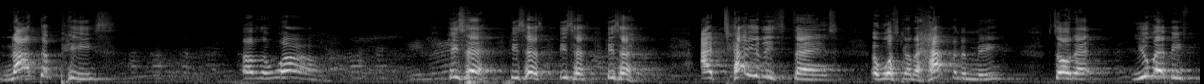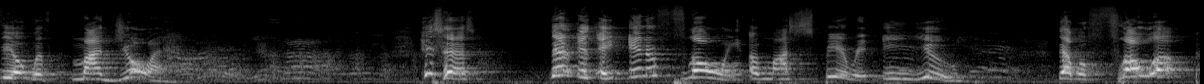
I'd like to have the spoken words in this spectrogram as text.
Not the peace of the world. He said, he says, he says, he said, I tell you these things of what's going to happen to me so that you may be filled with my joy. He says, there is an inner flowing of my spirit in you that will flow up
